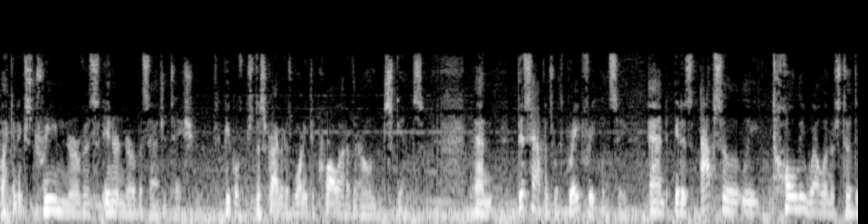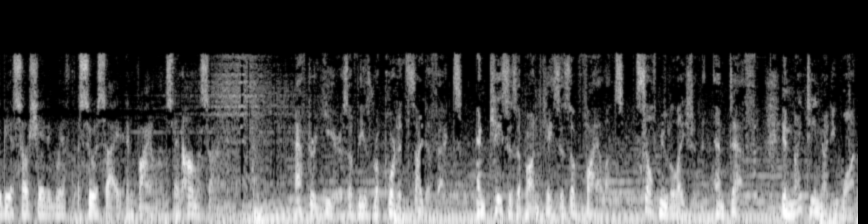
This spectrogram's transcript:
like an extreme nervous, inner nervous agitation. People describe it as wanting to crawl out of their own skins. And this happens with great frequency, and it is absolutely, totally well understood to be associated with suicide and violence and homicide. After years of these reported side effects and cases upon cases of violence, self-mutilation, and death, in 1991,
